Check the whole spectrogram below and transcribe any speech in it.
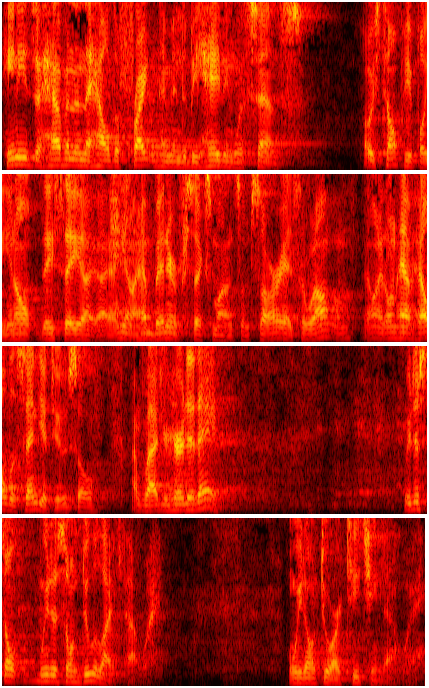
He needs a heaven and a hell to frighten him into behaving with sense. I always tell people, you know, they say, I, I, you know, I haven't been here for six months. I'm sorry. I said, well, know, I don't have hell to send you to, so I'm glad you're here today. We just don't, we just don't do life that way. We don't do our teaching that way.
